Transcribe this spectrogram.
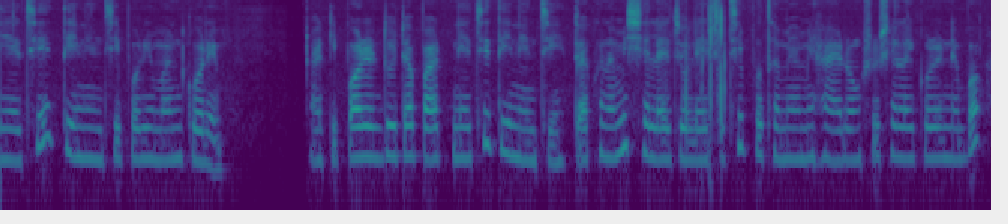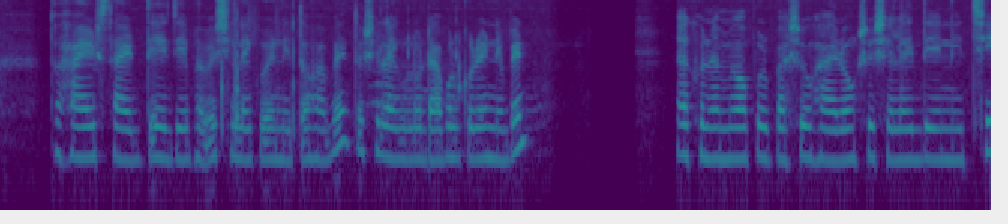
নিয়েছি তিন ইঞ্চি পরিমাণ করে। আর কি, পরের দুইটা পার্ট নিয়েছি তিন ইঞ্চি। তো এখন আমি সেলাই চলে এসেছি। প্রথমে আমি হায়ের অংশ সেলাই করে নেব। তো হাইয়ের সাইড দিয়ে যেভাবে সেলাই করে নিতে হবে, তো সেলাইগুলো ডাবল করে নেবেন। এখন আমি অপর পাশেও হায়ের অংশ সেলাই দিয়ে নিচ্ছি।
